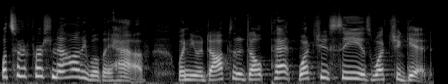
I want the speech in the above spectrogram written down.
What sort of personality will they have? When you adopt an adult pet, what you see is what you get.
